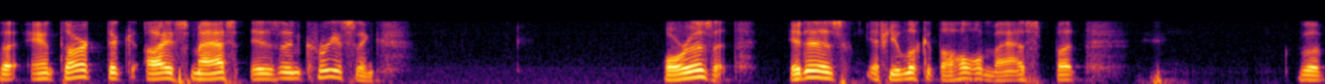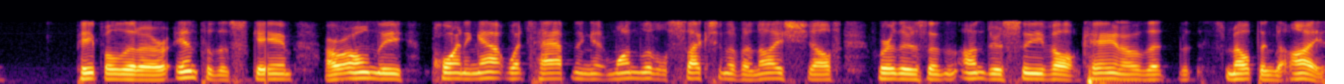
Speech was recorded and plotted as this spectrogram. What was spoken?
The Antarctic ice mass is increasing. Or is it? It is if you look at the whole mass, but the people that are into the scheme are only pointing out what's happening at one little section of an ice shelf where there's an undersea volcano that's melting the ice.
